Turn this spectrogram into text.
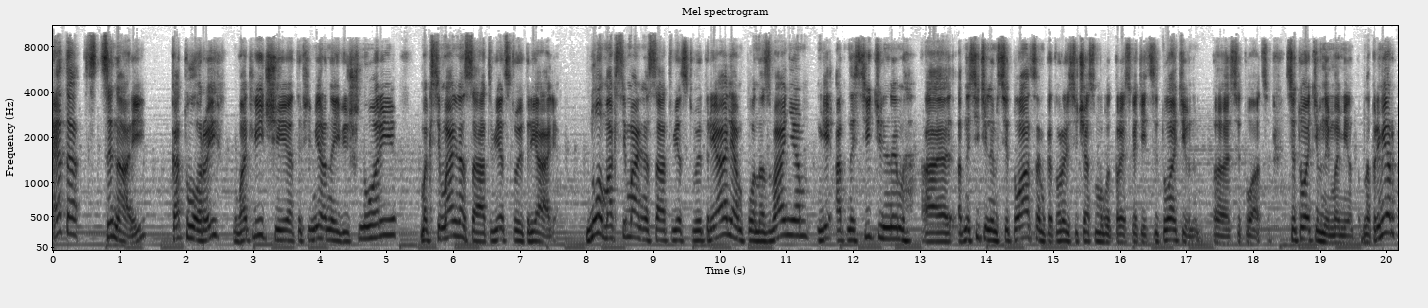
Это сценарий, который, в отличие от эфемерной Вишнории, максимально соответствует реалиям но максимально соответствует реалиям по названиям и относительным, э, относительным ситуациям, которые сейчас могут происходить, ситуативным э, ситуациям, ситуативным моментом. Например,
